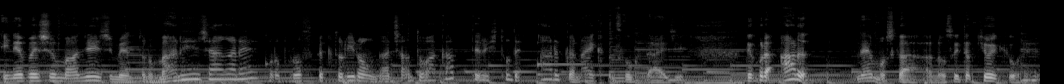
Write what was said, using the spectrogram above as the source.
イノベーションマネージメントのマネージャーがねこのプロスペクト理論がちゃんと分かってる人であるかないかがすごく大事。でこれあるね、もしくはあのそういった教育をね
